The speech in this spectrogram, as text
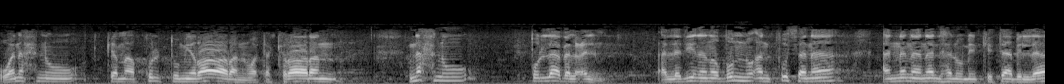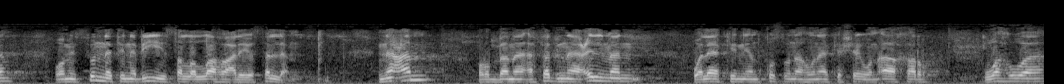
ونحن كما قلت مرارا وتكرارا نحن طلاب العلم الذين نظن أنفسنا أننا نلهن من كتاب الله ومن سنة نبيه صلى الله عليه وسلم. نعم ربما أفدنا علما ولكن ينقصنا هناك شيء آخر وهو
